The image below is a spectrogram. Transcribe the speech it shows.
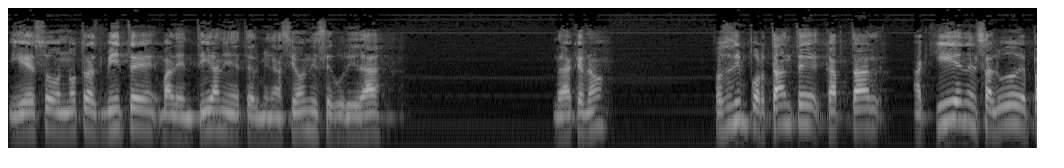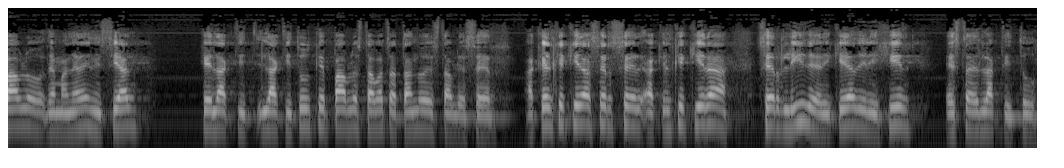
Y eso no transmite valentía, ni determinación, ni seguridad. ¿Verdad que no? Entonces es importante captar aquí en el saludo de Pablo de manera inicial que la, actitud que Pablo estaba tratando de establecer. Aquel que quiera ser, ser, aquel que quiera ser líder y quiera dirigir, esta es la actitud.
